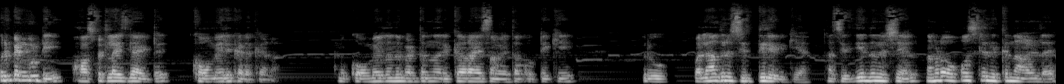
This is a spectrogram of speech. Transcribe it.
ഒരു പെൺകുട്ടി ഹോസ്പിറ്റലൈസ്ഡ് ആയിട്ട് കോമയിൽ കിടക്കുകയാണ്. കോമയിൽ നിന്ന് പെട്ടെന്ന് റിക്കവർ ആയ സമയത്ത് ആ കുട്ടിക്ക് ഒരു വല്ലാത്തൊരു സിദ്ധി ലഭിക്കുക ആ സിദ്ധി എന്താണെന്ന് വെച്ചാൽ നമ്മുടെ ഓപ്പോസിറ്റ് നിൽക്കുന്ന ആളുടെ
